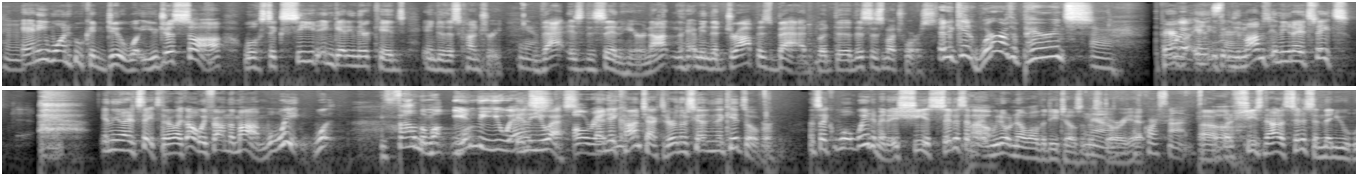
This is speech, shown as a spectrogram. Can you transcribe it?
Mm-hmm. anyone who can do what you just saw will succeed in getting their kids into this country. Yeah. That is the sin here. Not, I mean, the drop is bad, but the, this is much worse. and again, where are the parents? The parent, in- the mom's in the United States. In the United States, they're like, "Oh, we found the mom." Well, wait, what? you found them in the U.S. In the U.S. already. and they contacted her, and they're sending the kids over. It's like, well, wait a minute. Is she a citizen? Wow. We don't know all the details of the No, story yet. of course not. Uh, but if she's not a citizen, then you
